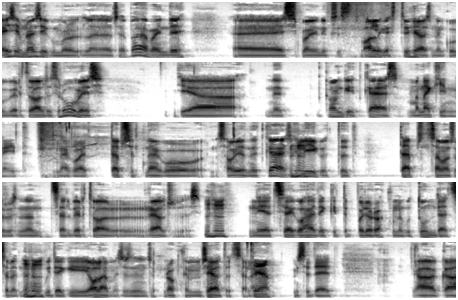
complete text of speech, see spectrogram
esimene asi, kui mulle see pähe pandi, äh, siis ma olin niisuguses valges tühjas nagu virtuaalses ruumis ja need kangid käes, ma nägin neid nagu, et täpselt nagu sa hoiad neid käes ja mm -hmm. liigutad täpselt samasugused nad on seal virtuaalreaalsuses mm. -hmm. nii et see kohe tekitab palju rohkem nagu tunde, et sa oled mm -hmm. nagu mhm. kuidagi olemas ja sa oled rohkem seotud sellega yeah., mis sa teed. aga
